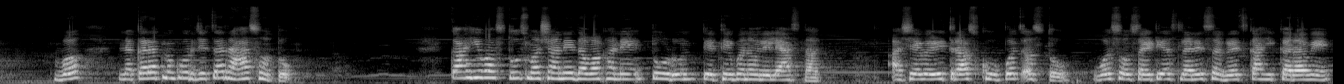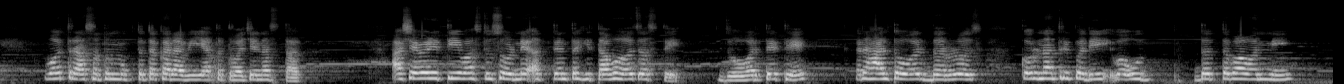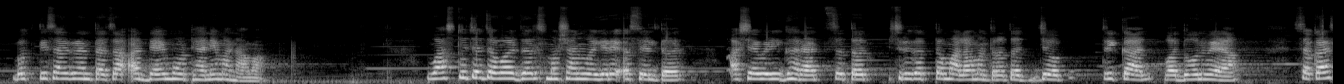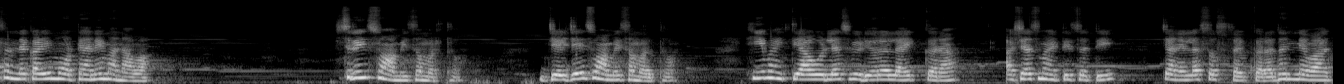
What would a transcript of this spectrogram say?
व नकारात्मक ऊर्जेचा ऱ्हास होतो. काही वास्तू स्मशाने दवाखाने तोडून तेथे बनवलेल्या असतात. अशा वेळी त्रास खूपच असतो व सोसायटी असल्याने सगळेच काही करावे व त्रासातून मुक्तता करावी या तत्वाचे नसतात. अशा वेळी ती वास्तू सोडणे अत्यंत हितावहच असते. जोवर तेथे राहाल तोवर दररोज करुणात्रिपदी व उद दत्तभावांनी भक्तिसार ग्रंथाचा अध्याय मोठ्याने म्हणावा. वास्तूच्या जवळ जर स्मशान वगैरे असेल तर अशा वेळी घरात सतत श्रीदत्त माला मंत्राचा जप त्रिकाल वा दोन वेळा. सकाळ संध्याकाळी मोठ्याने म्हणावा. श्री स्वामी समर्थ. जय जय स्वामी समर्थ. ही माहिती आवडल्यास व्हिडिओला लाईक करा. अशाच माहितीसाठी चॅनेलला सबस्क्राईब करा. धन्यवाद.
